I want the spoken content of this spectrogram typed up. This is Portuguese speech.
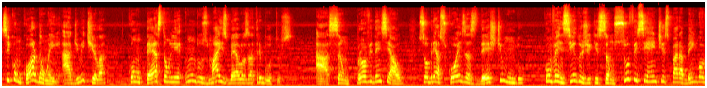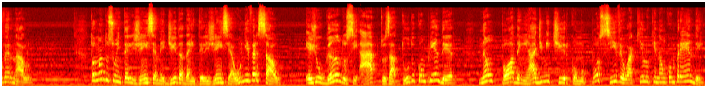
se concordam em admiti-la, contestam-lhe um dos mais belos atributos, a ação providencial sobre as coisas deste mundo, convencidos de que são suficientes para bem governá-lo. Tomando sua inteligência medida da inteligência universal e julgando-se aptos a tudo compreender, não podem admitir como possível aquilo que não compreendem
